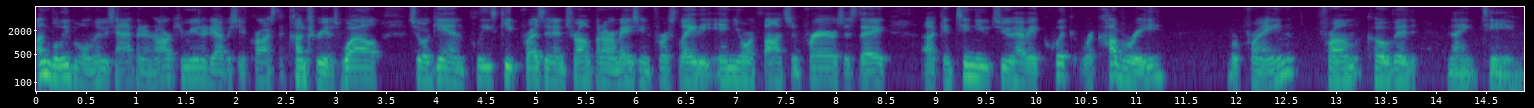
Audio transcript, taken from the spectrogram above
unbelievable news happening in our community, obviously across the country as well. So, again, please keep President Trump and our amazing First Lady in your thoughts and prayers as they uh, continue to have a quick recovery. We're praying from COVID 19.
